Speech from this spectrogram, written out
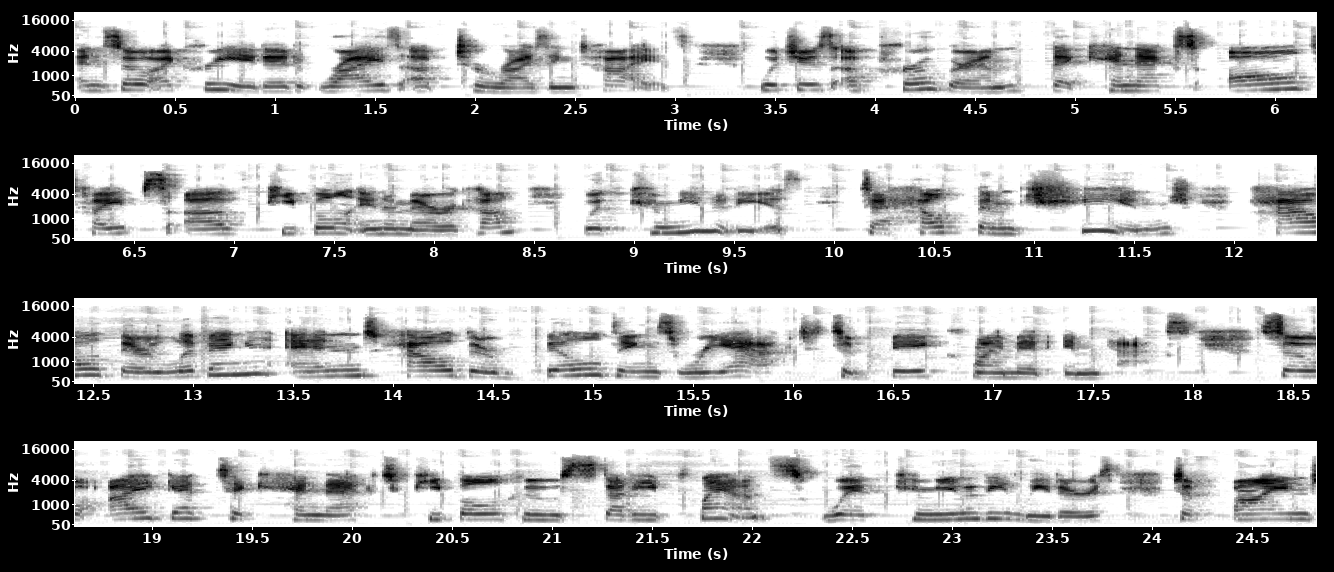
And so I created Rise Up to Rising Tides, which is a program that connects all types of people in America with communities to help them change how they're living and how their buildings react to big climate impacts. So I get to connect people who study plants with community leaders to find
